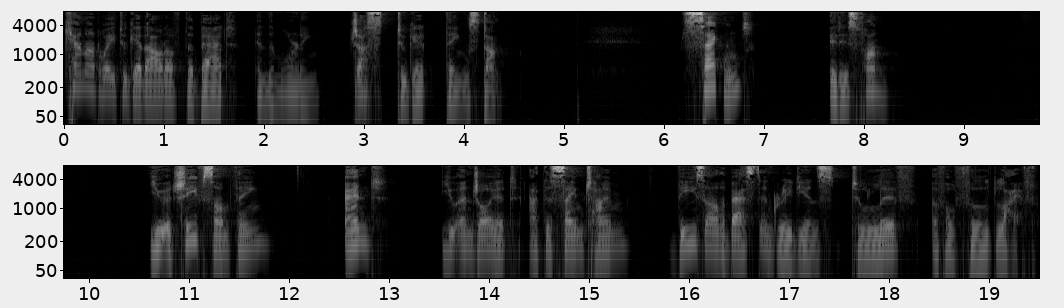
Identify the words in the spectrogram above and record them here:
cannot wait to get out of the bed in the morning just to get things done. Second, it is fun. You achieve something and you enjoy it at the same time. These are the best ingredients to live a fulfilled life.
